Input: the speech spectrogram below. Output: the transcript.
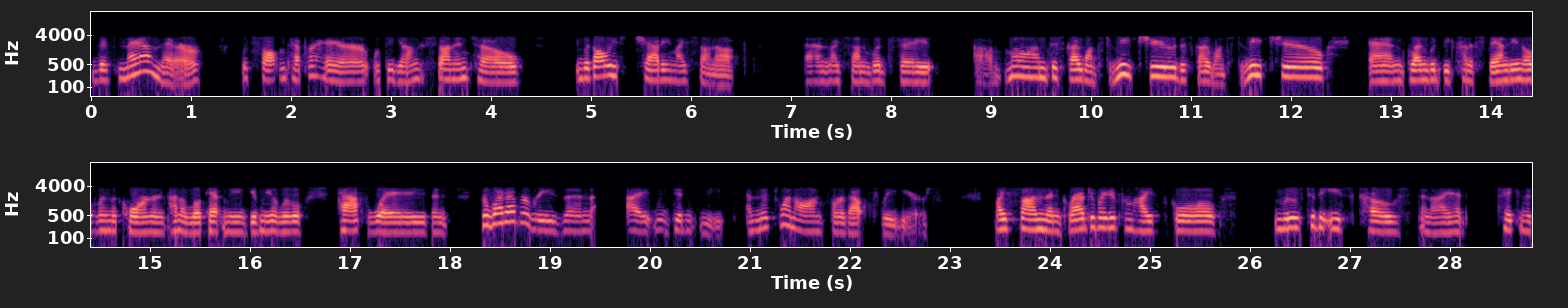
this man there with salt and pepper hair, with a young son in tow. He was always chatting my son up. And my son would say, um, Mom, this guy wants to meet you. This guy wants to meet you. And Glenn would be kind of standing over in the corner and kind of look at me and give me a little half wave. And for whatever reason, I we didn't meet. And this went on for about three years. My son then graduated from high school, moved to the East Coast, and I had taken a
